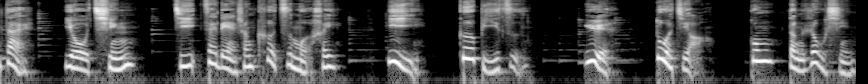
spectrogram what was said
代有秦，即在脸上刻字抹黑；义，割鼻子。月跺脚、弓等肉刑，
